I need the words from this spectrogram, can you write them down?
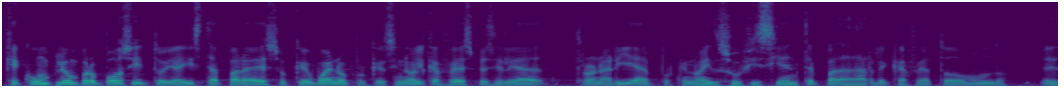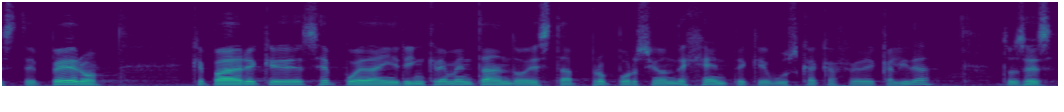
que cumple un propósito y ahí está para eso. Qué bueno, porque si no el café de especialidad tronaría, porque no hay suficiente para darle café a todo el mundo. Este, pero qué padre que se pueda ir incrementando esta proporción de gente que busca café de calidad. Entonces,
